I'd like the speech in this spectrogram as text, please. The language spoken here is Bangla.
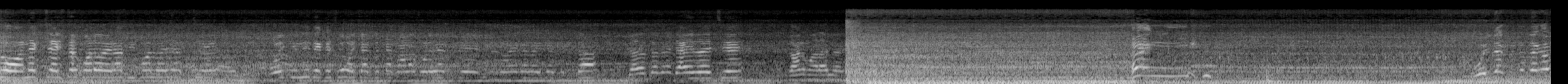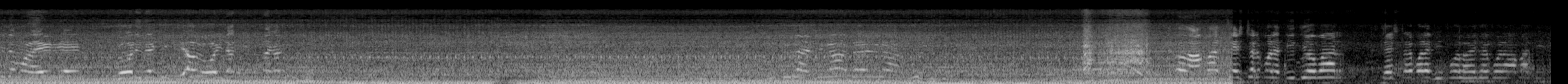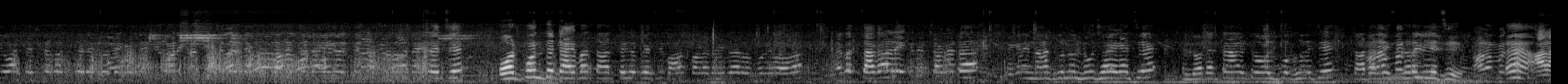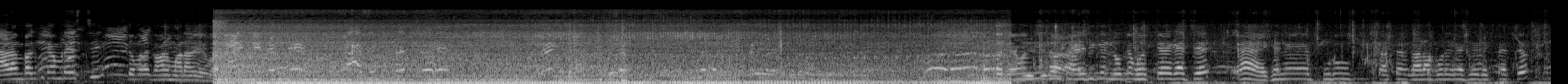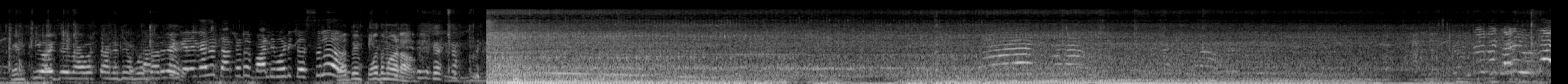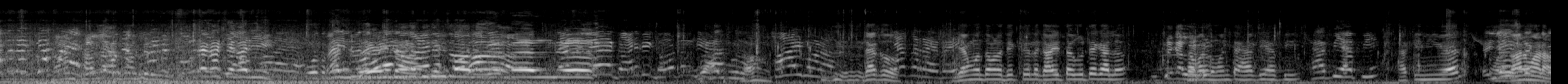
দেখছ? অনেক চেষ্টার পরেও এরা বিফল হয়ে যাচ্ছে। ওই কিন্তু দেখেছে, ওই চারটা কালা পড়ে যাচ্ছে। রয়ে গেল চারটা যারা তাদের ডাই রয়েছে, গান মারা যায় ওই চাকরিটা দেখাবি তো মারা, এই দড়ি দেখি কি হবে, ওই চাকরিটা দেখাবি আবার চেষ্টার পরে দ্বিতীয়বার চেষ্টার পরে বিফল হয়ে যায় পরে আবার দ্বিতীয়বার চেষ্টা করছে। অর্পণ তো ড্রাইভার তার থেকে বেশি ভালো পারা ড্রাইভার অর্পণের বাবা দেখো চাকার এখানে চাকাটা এখানে নাটগুলো লুজ হয়ে গেছে লোটারটা একটু অল্প ঘুরেছে কাটা ধরে নিয়েছে হ্যাঁ আর আরামবাগ থেকে আমরা এসেছি তোমরা গান মারা হবে এবার যেমন সব চারিদিকে লোকে ভর্তি হয়ে গেছে হ্যাঁ এখানে পুরো রাস্তার গাড়া পড়ে গেছে দেখতে পাচ্ছ। এখানে কি হয়েছে ব্যাপারটা আগে থেকে বলতে পারবে? গেলে গেলে টাকাটা বালি মাটি চলছিল তা তুমি পদ মারাও। দেখো যেমন তোমরা দেখতে পেলে গাড়িটা উঠে গেল। সবার মনটা happy happy happy happy happy new year গান মারাও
